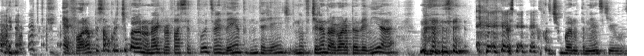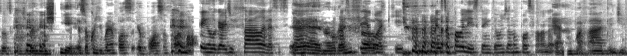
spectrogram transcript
é, fora o pessoal curitibano, né? Que vai falar assim, putz, um evento, muita gente. Não, tirando agora a pandemia, né? Mas eu sou curitibano também, antes que os outros curitibanos me xinguem. Eu sou curitibano, eu posso, eu posso falar mal. Tem um lugar de fala nessa cidade. É, no lugar de fala. aqui. Eu sou paulista, então já não posso falar nada. É, não pode falar. Ah, entendi.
